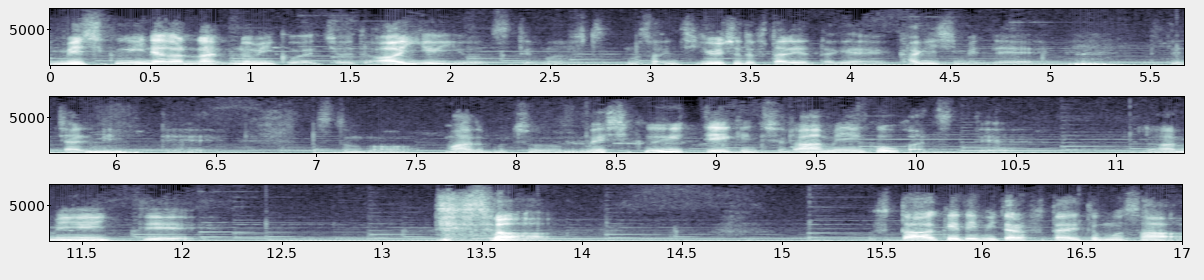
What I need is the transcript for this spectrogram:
飯食いながらな飲み行こうやって言われて、ああ、いいよいいよっつって、まあ、ふつもうさ事業所で二人やったけん、鍵閉めて、うん。で、チャリで行って、ちょっともう、まあでもちょっと飯食い行って、ちょっとラーメン行こうかっつって、ラーメン屋行って、でさ、蓋開けてみたら二人ともさ、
